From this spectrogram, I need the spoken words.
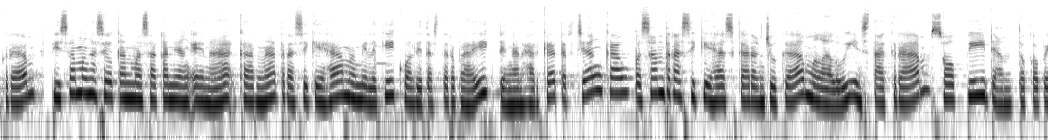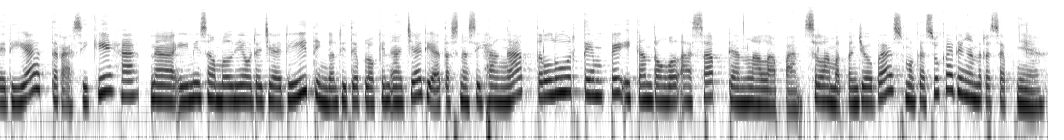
gram bisa menghasilkan masakan yang enak karena terasi KH memiliki kualitas terbaik dengan harga terjangkau. Pesan terasi KH sekarang juga melalui Instagram, Shopee, dan Tokopedia terasi KH. Nah ini sambalnya udah jadi, tinggal diteplokin aja di atas nasi hangat, telur, tempe, ikan tonggol asap, dan lalapan. Selamat mencoba, semoga suka dengan resepnya.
